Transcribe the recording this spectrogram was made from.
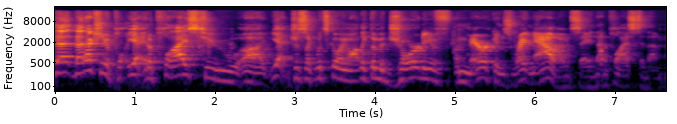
that that actually apply, yeah, it applies to uh, yeah, just like what's going on. Like the majority of Americans right now, I would say that applies to them.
